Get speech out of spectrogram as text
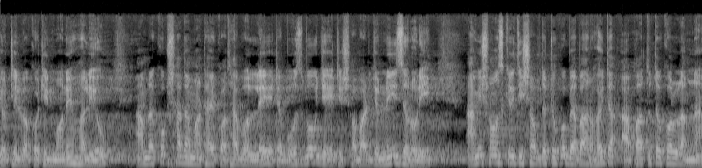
জটিল বা কঠিন মনে হলেও আমরা খুব সাদা মাথায় কথা বললে এটা বুঝব যে এটি সবার জন্যই জরুরি। আমি সংস্কৃতি শব্দটুকু ব্যবহার হয়তো আপাতত করলাম না।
